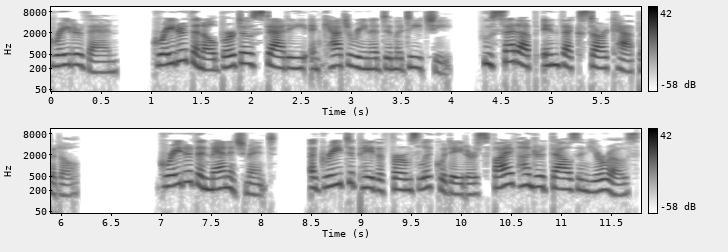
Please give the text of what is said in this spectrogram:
Greater than greater than Alberto Stati and Caterina de Medici, who set up Invextar Capital. Greater than management, agreed to pay the firm's liquidators 500,000 euros,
